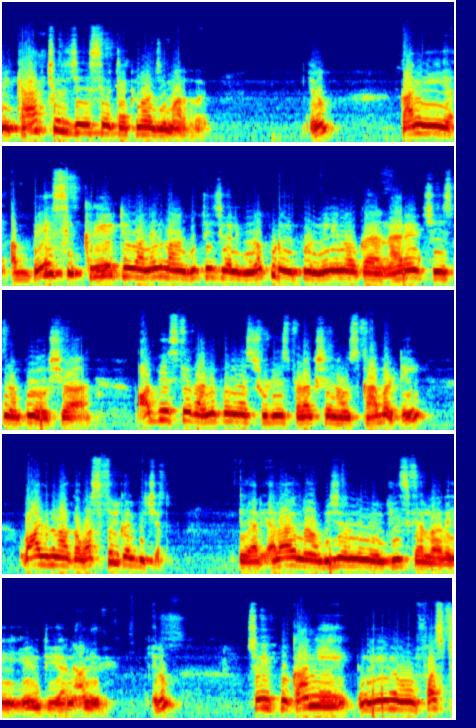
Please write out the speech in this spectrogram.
మీ క్యాప్చర్ చేసే టెక్నాలజీ మారుతుంది. యూనో కానీ ఆ బేసిక్ క్రియేటివ్ అనేది మనం గుర్తించగలిగినప్పుడు ఇప్పుడు నేను ఒక నేరేట్ చేసినప్పుడు Shiva obviously Annapurna studios production house కాబట్టి వాళ్ళు నాకు వసతులు కల్పించారు. ఎలా నా విజన్ని నేను తీసుకెళ్ళాలి? ఏంటి? అని అనేది. యూనో సో ఇప్పుడు కానీ నేను ఫస్ట్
